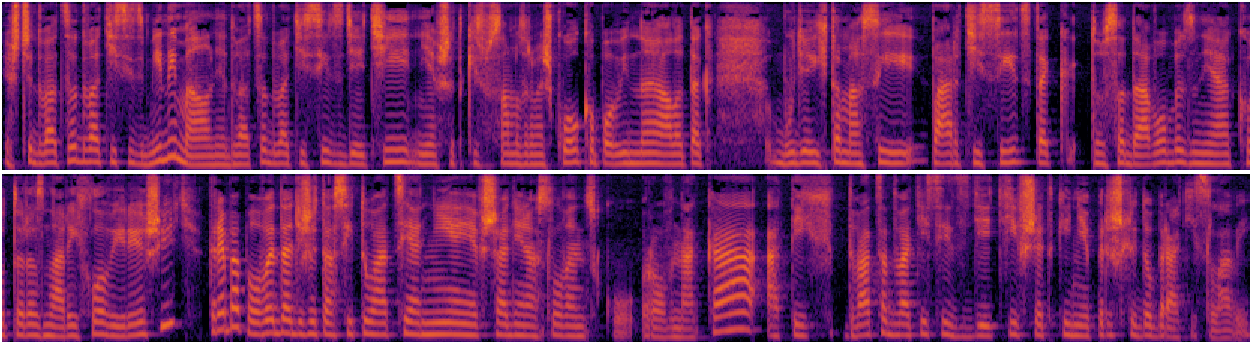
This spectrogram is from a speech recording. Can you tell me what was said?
ešte 22 tisíc, minimálne 22 tisíc detí, nie všetky sú samozrejme škôlko povinné, ale tak bude ich tam asi pár tisíc, tak to sa dá vôbec nejako teraz narýchlo vyriešiť? Treba povedať, že tá situácia nie je všade na Slovensku rovnaká a tých 22 tisíc detí všetky neprišli do Bratislavy.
